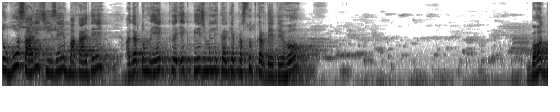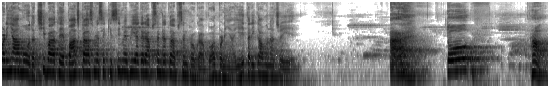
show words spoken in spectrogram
तो वो सारी चीज़ें बाकायदे अगर तुम एक एक पेज में लिख करके प्रस्तुत कर देते हो बहुत बढ़िया आमोद अच्छी बात है। पाँच क्लास में से किसी में भी अगर एबसेंट है तो एबसेंट होगा। बहुत बढ़िया यही तरीका होना चाहिए। तो हाँ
